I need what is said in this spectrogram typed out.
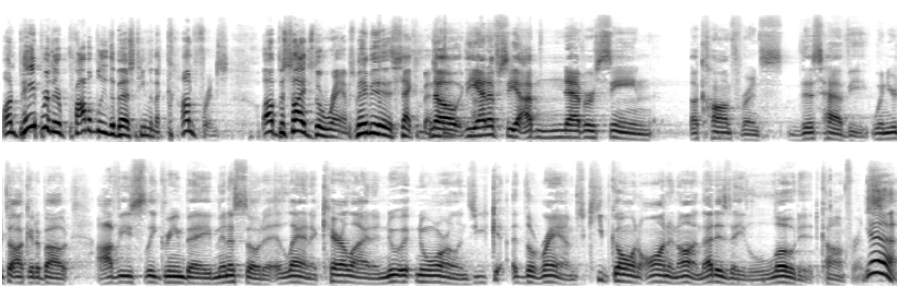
On paper they're probably the best team in the conference, uh, besides the Rams. Maybe they're the second best. No, in the NFC. I've never seen a conference this heavy. When you're talking about obviously Green Bay, Minnesota, Atlanta, Carolina, New, New Orleans, you get, the Rams. Keep going on and on. That is a loaded conference. Yeah,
